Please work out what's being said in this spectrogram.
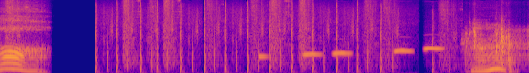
Oh. Hmm?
